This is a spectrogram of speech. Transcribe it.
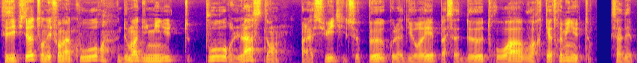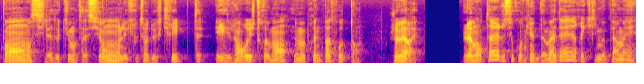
Ces épisodes sont des formats courts, de moins d'une minute pour l'instant. Par la suite, il se peut que la durée passe à 2, 3, voire 4 minutes. Ça dépend si la documentation, l'écriture du script et l'enregistrement ne me prennent pas trop de temps. Je verrai. L'avantage de ce contenu hebdomadaire est qu'il me permet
